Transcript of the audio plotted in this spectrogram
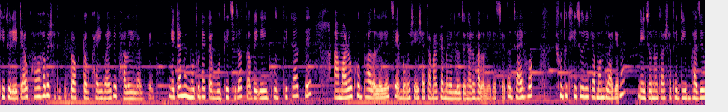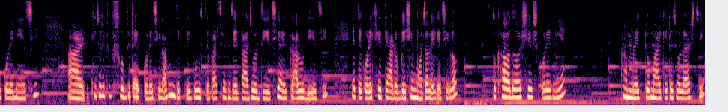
খিচুড়িটাও খাওয়া হবে, সাথে একটু টক টক ভাই আসবে, ভালোই লাগবে। এটা আমার নতুন একটা বুদ্ধি ছিল, তবে এই বুদ্ধিটাতে আমারও খুব ভালো লেগেছে এবং সেই সাথে আমার ফ্যামিলির লোকজনেরও ভালো লেগেছে। তো যাই হোক, শুধু খিচুড়ি কেমন লাগে না, এই জন্য তার সাথে ডিম ভাজিও করে নিয়েছি। আর খিচুড়ি একটু সবজি টাইপ করেছিলাম দেখতেই বুঝতে পারছেন যে গাজর দিয়েছি আর একটু আলু দিয়েছি। এতে করে খেতে আরও বেশি মজা লেগেছিল। তো খাওয়া দাওয়া শেষ করে নিয়ে আমরা একটু মার্কেটে চলে আসছি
